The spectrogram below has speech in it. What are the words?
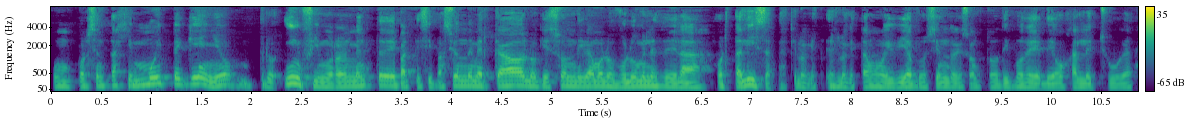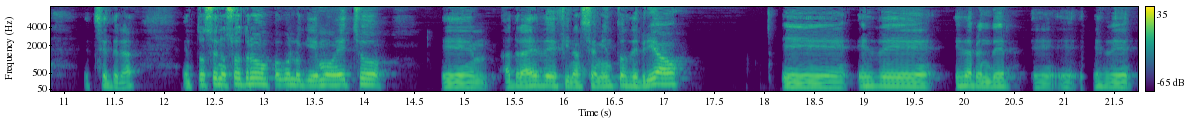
un porcentaje muy pequeño, pero ínfimo realmente, de participación de mercado, lo que son, digamos, los volúmenes de las hortalizas, que es lo que, es lo que estamos hoy día produciendo, que son todo tipo de, hojas, lechuga, etc. Entonces nosotros un poco lo que hemos hecho eh, a través de financiamientos de privados eh, es, de, es de aprender, eh, es de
